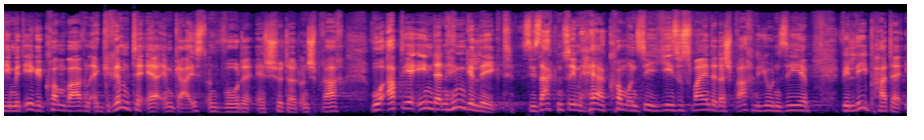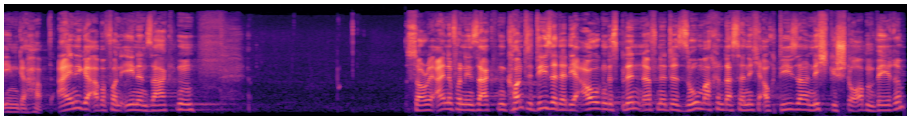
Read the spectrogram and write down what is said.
die mit ihr gekommen waren, ergrimmte er im Geist und wurde erschüttert und sprach, wo habt ihr ihn denn hingelegt? Sie sagten zu ihm, Herr, komm und sieh. Jesus weinte, da sprachen die Juden, siehe, wie lieb hat er ihn gehabt. Einige aber von ihnen sagten, sorry, eine von ihnen sagten, konnte dieser, der die Augen des Blinden öffnete, so machen, dass er nicht auch dieser nicht gestorben wäre?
